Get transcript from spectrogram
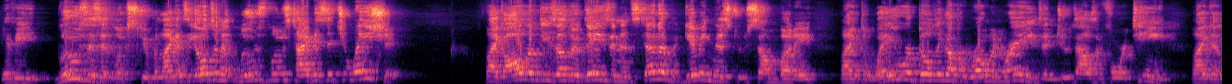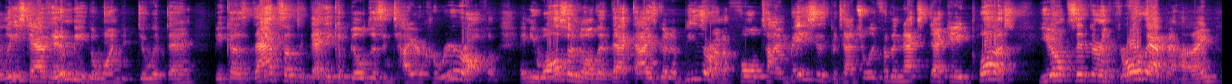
If he loses, it looks stupid. Like it's the ultimate lose lose type of situation. Like all of these other things. And instead of giving this to somebody like the way we're building up a Roman Reigns in 2014, like at least have him be the one to do it then, because that's something that he could build his entire career off of. And you also know that that guy's going to be there on a full time basis potentially for the next decade plus. You don't sit there and throw that behind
